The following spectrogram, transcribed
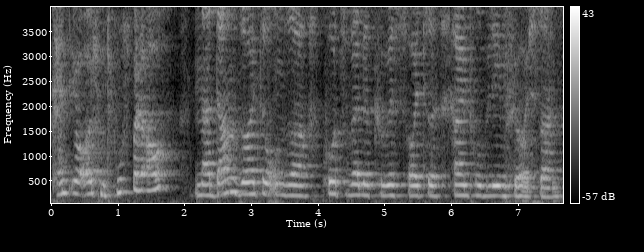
Kennt ihr euch mit Fußball aus? Na dann sollte unser Kurzwelle-Quiz heute kein Problem für euch sein.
